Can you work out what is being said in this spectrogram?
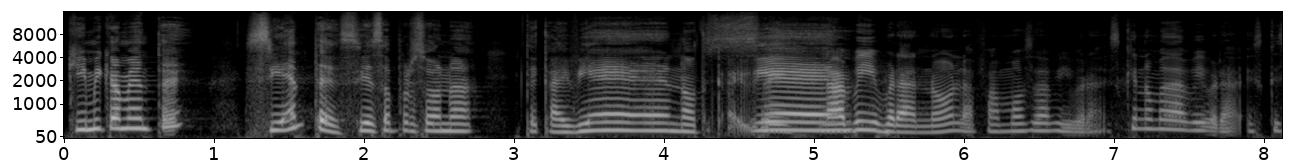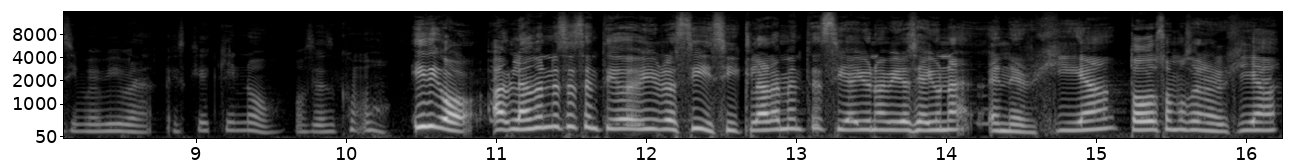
químicamente sientes si esa persona te cae bien, no te cae Sí, bien. La vibra, ¿no? La famosa vibra. Es que no me da vibra, es que sí me vibra, es que aquí no. O sea, es como... Y digo, hablando en ese sentido de vibra, sí, sí, claramente sí hay una vibra, sí hay una energía, todos somos energía,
